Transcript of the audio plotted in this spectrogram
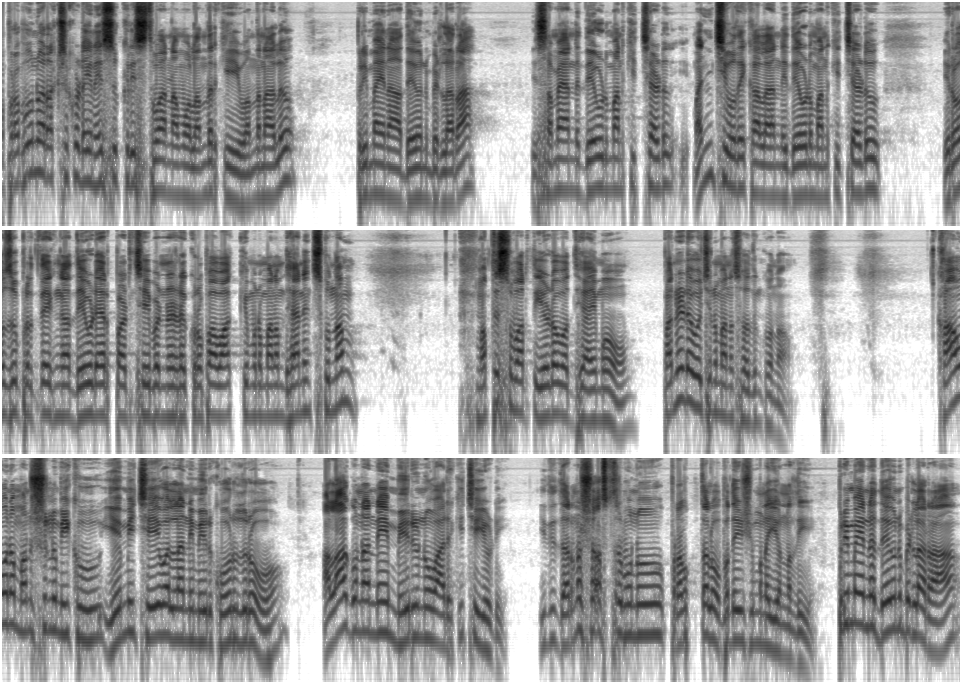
ప్రభువును రక్షకుడైన యేసుక్రీస్తు వాళ్ళందరికీ వందనాలు. ప్రియమైన దేవుని బిడ్డలరా ఈ సమయాన్ని దేవుడు మనకిచ్చాడు. మంచి ఉదయకాలాన్ని దేవుడు మనకిచ్చాడు. ఈరోజు ప్రత్యేకంగా దేవుడు ఏర్పాటు చేయబడిన కృపావాక్యమును మనం ధ్యానించుకుందాం. మత్స్వార్త ఏడవ అధ్యాయము పన్నెండవ వచ్చిన మనం చదువుకుందాం. కావున మనుషులు మీకు ఏమి చేయవలనని మీరు కోరుదురో అలాగుననే మీరును వారికి చేయుడి. ఇది ధర్మశాస్త్రమును ప్రవక్తల ఉపదేశమునై ఉన్నది. ప్రియమైన దేవుని బిళ్ళారా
